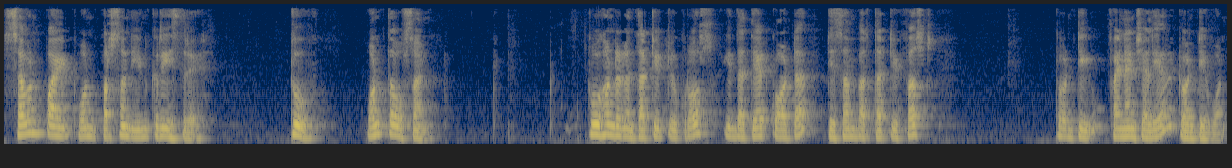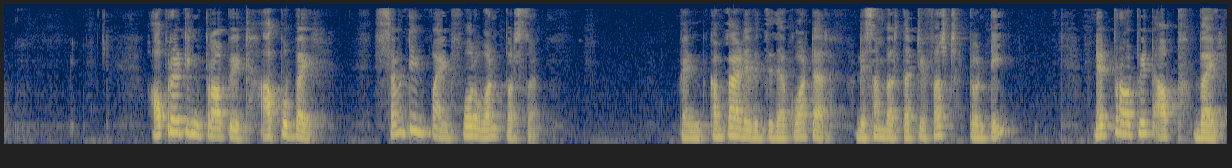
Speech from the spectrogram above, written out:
7.1% increased to 1,232 crores in the third quarter, December 31st, 20 financial year 21. Operating profit up by 17.41% when compared with the quarter December 31st 20 net profit up by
